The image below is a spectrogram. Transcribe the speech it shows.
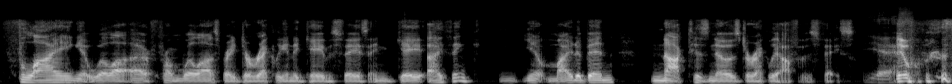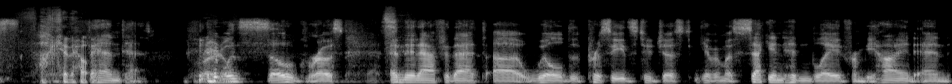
flying at will uh, from will ospreay directly into gabe's face and gabe i think you know might have been knocked his nose directly off of his face Yeah. it was Fucking fantastic it was so gross That's and it. then after that uh will proceeds to just give him a second hidden blade from behind and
